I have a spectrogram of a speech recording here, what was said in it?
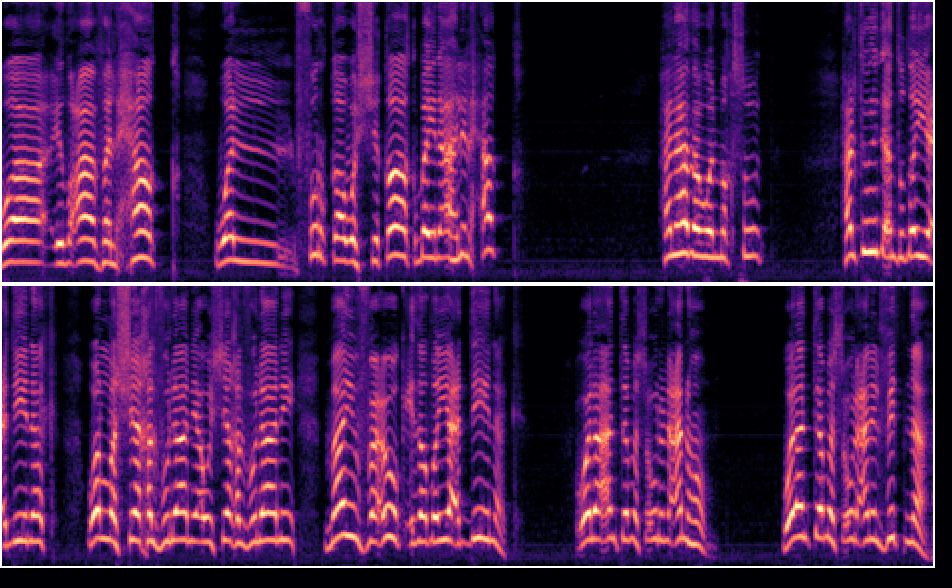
وإضعاف الحق والفرقة والشقاق بين أهل الحق هل هذا هو المقصود؟ هل تريد أن تضيع دينك؟ والله الشيخ الفلاني أو الشيخ الفلاني ما ينفعوك إذا ضيعت دينك ولا أنت مسؤول عنهم ولا أنت مسؤول عن الفتنة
